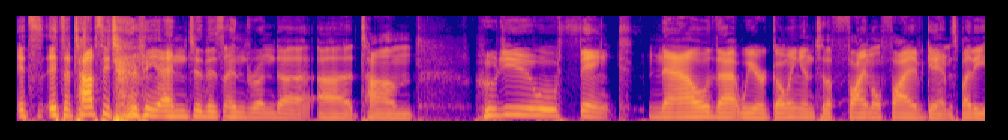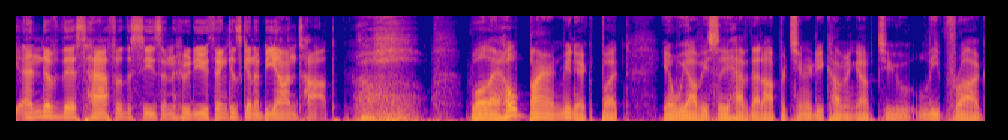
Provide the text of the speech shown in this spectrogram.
it's it's a topsy turvy end to this end run, uh, Tom. Who do you think now that we are going into the final five games by the end of this half of the season? Who do you think is going to be on top? well, I hope Bayern Munich, but you know, we obviously have that opportunity coming up to leapfrog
